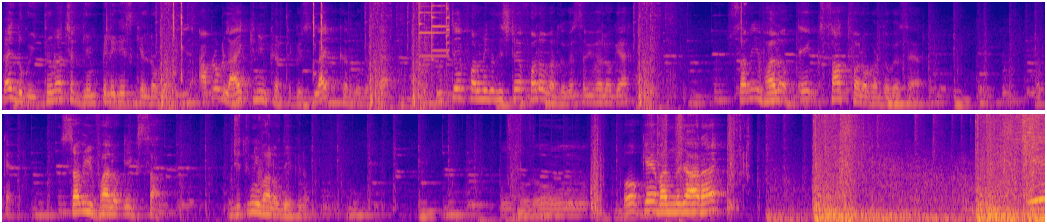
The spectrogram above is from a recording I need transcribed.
गाइस देखो, इतना अच्छा गेम पे लेके खेल रहा हूँ आप लोग लाइक नहीं करते कुछ लाइक कर दोगे क्या? स्टे फॉलो नहीं करते स्टे फॉलो कर दोगे सभी फॉलो क्या? सभी फॉलो एक साथ फॉलो कर दोगे सर ओके सभी फॉलो एक साथ। जितनी फॉलो देख रहे हो। ओके बंद जा रहा है। ये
